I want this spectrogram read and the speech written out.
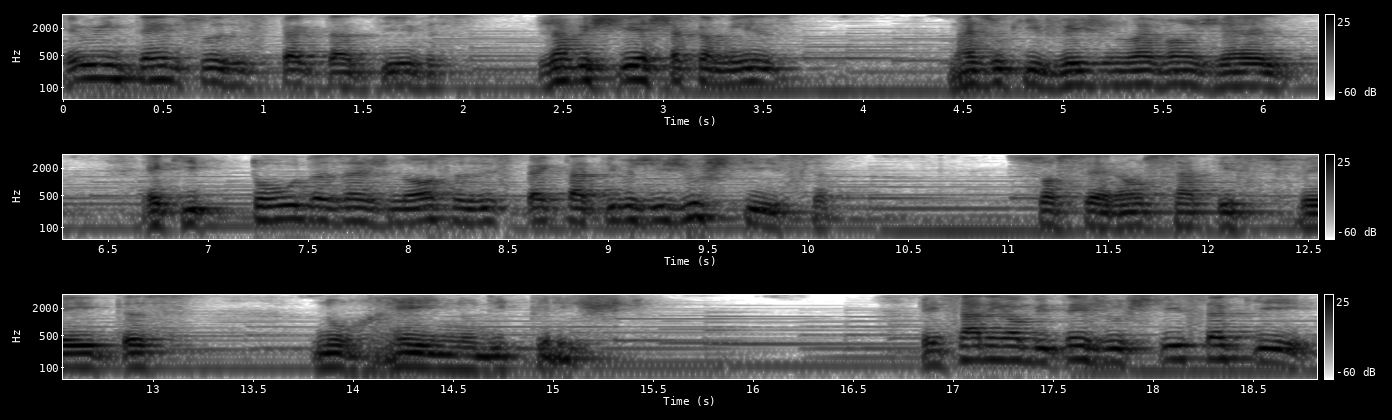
Eu entendo suas expectativas, já vesti esta camisa, mas o que vejo no Evangelho é que todas as nossas expectativas de justiça só serão satisfeitas no reino de Cristo. Pensar em obter justiça aqui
